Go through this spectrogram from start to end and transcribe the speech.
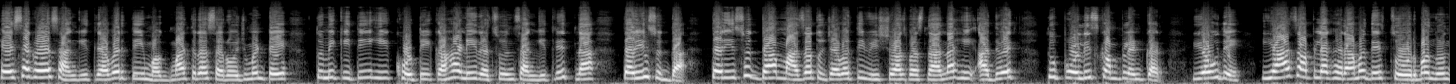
हे सगळं सांगितल्यावरती मग मात्र सरोज म्हणते तुम्ही कितीही खोटी कहाणी रचून सांगितलीत ना तरी सुद्धा तरी सुद्धा माझा तुझ्यावरती विश्वास बसणार नाही. अद्वैत तू पोलीस कंप्लेंट कर. येऊ दे. ह्याच आपल्या घरामध्ये चोर बनून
